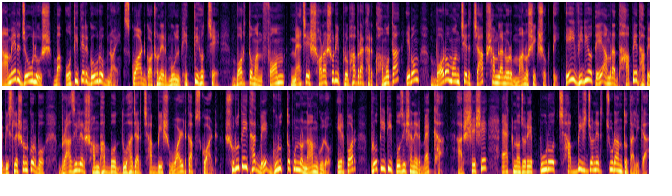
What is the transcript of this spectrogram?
নামের জৌলুস বা অতীতের গৌরব নয়, স্কোয়াড গঠনের মূল ভিত্তি হচ্ছে বর্তমান ফর্ম, ম্যাচে সরাসরি প্রভাব রাখার ক্ষমতা এবং বড় মঞ্চের চাপ সামলানোর মানসিক শক্তি। এই ভিডিওতে আমরা ধাপে ধাপে বিশ্লেষণ করব ব্রাজিলের সম্ভাব্য দু হাজার ছাব্বিশ ওয়ার্ল্ড কাপ স্কোয়াড শুরুতেই থাকবে গুরুত্বপূর্ণ নামগুলো। এরপর প্রতিটি পজিশনের ব্যাখ্যা। আর শেষে এক নজরে পুরো ২৬ জনের চূড়ান্ত তালিকা।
